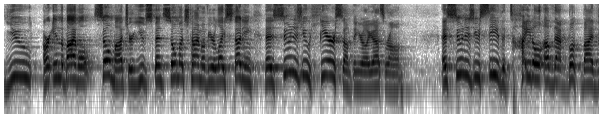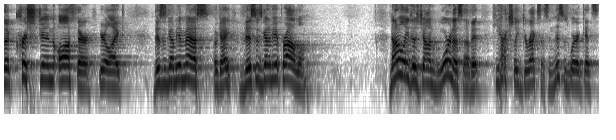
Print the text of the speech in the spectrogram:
you are in the Bible so much, or you've spent so much time of your life studying, that as soon as you hear something, you're like, that's wrong. As soon as you see the title of that book by the Christian author, you're like, this is going to be a mess, okay? This is going to be a problem. Not only does John warn us of it, he actually directs us, and this is where it gets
